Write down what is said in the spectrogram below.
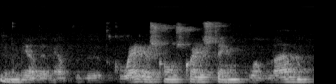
nomeadamente de, de colegas com os quais tenho colaborado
